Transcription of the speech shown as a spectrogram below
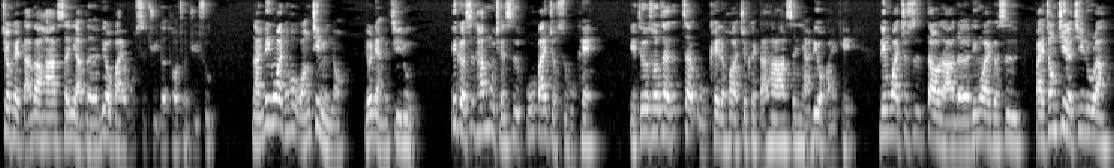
就可以达到他生涯的六百五十局的投球局数。那另外的话，王敬敏哦有两个记录，一个是他目前是五百九十五 K，也就是说在在五 K 的话就可以达到他生涯六百 K。另外就是到达了另外一个是百中计的记录啦。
